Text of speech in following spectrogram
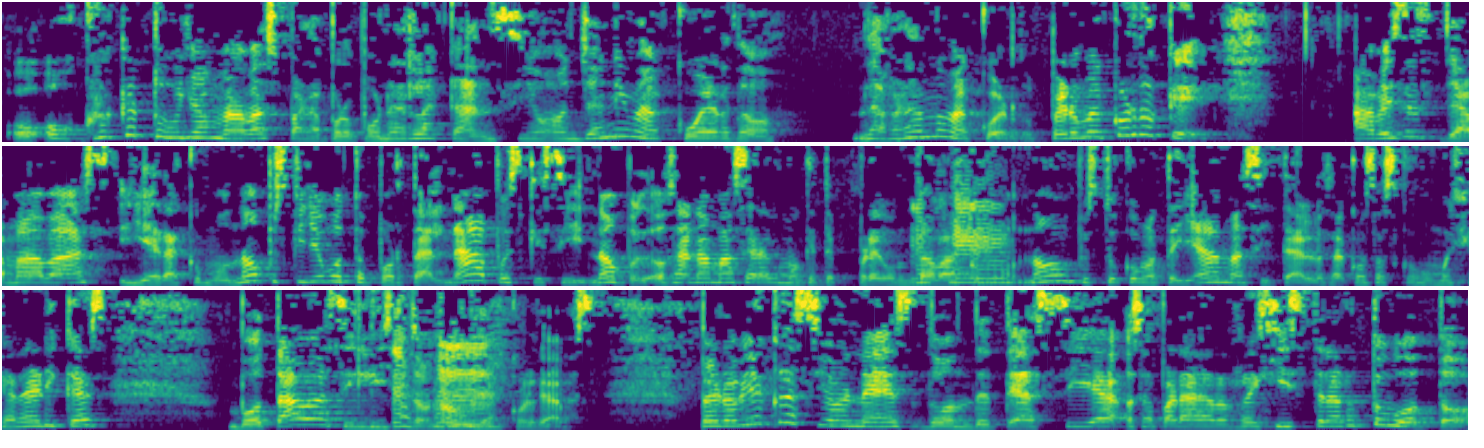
o, o creo que tú llamabas para proponer la canción, ya ni me acuerdo, la verdad no me acuerdo, pero me acuerdo que a veces llamabas y era como, no, pues que yo voto por tal, no, pues que sí, no, pues, o sea, nada más era como que te preguntaba como, no, pues tú cómo te llamas y tal, o sea, cosas como muy genéricas, votabas y listo, ¿no? Ya colgabas. Pero había ocasiones donde te hacía, o sea, para registrar tu voto,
